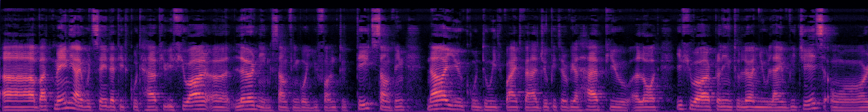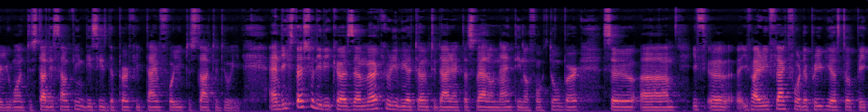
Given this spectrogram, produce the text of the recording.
Uh, but mainly I would say that it could help you if you are uh, learning something or you want to teach something now you could do it quite well. Jupiter will help you a lot. If you are planning to learn new languages or you want to study something this is the perfect time for you to start to do it. And especially because uh, Mercury will turn to direct as well on 19th of October. So um, if uh, if I reflect for the previous topic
